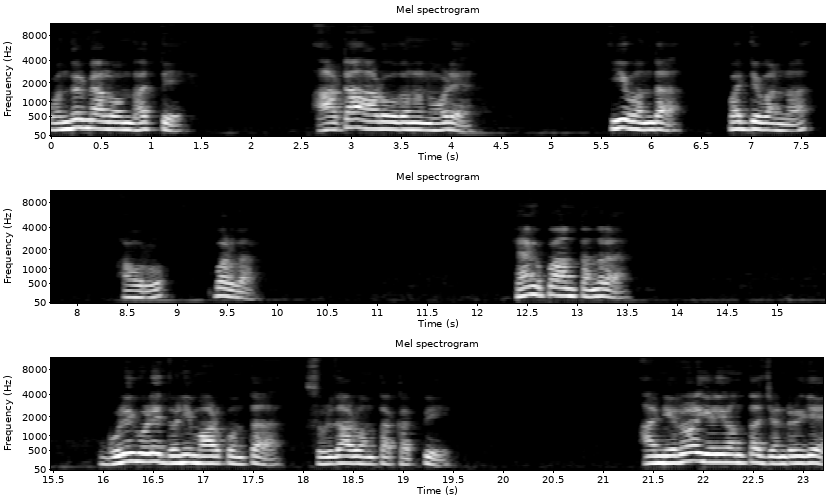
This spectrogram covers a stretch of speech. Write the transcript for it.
ಒಂದ್ರ ಮ್ಯಾಲ ಒಂದು ಹತ್ತಿ ಆಟ ಆಡುವುದನ್ನು ನೋಡಿ ಈ ಒಂದು ಪದ್ಯವನ್ನು ಅವರು ಬರೆದಾರ. ಹೆಂಗಪ್ಪ ಅಂತಂದ್ರೆ ಗುಳಿ ಗುಳಿ ಧ್ವನಿ ಮಾಡ್ಕೊತ ಸುಳಿದಾಡುವಂಥ ಕಪ್ಪಿ, ಆ ನೀರೊಳಗೆ ಇಳಿಯುವಂಥ ಜನರಿಗೆ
